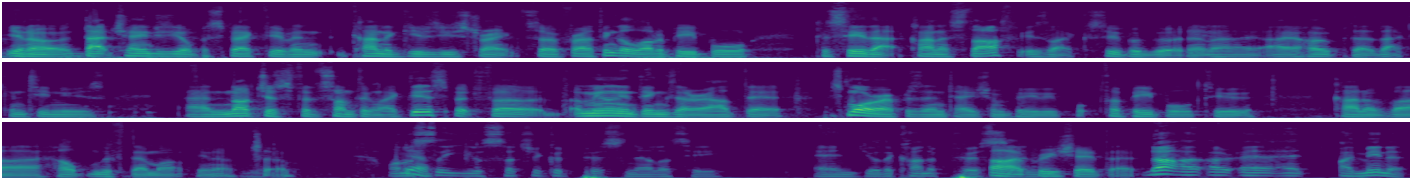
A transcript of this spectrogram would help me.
you know that changes your perspective and kind of gives you strength. So for I think a lot of people to see that kind of stuff is like super good, and I, I hope that that continues and not just for something like this, but for a million things that are out there. It's more representation for people, for people to kind of uh, help lift them up, you know. So Honestly, you're such a good personality, and you're the kind of person. oh, I appreciate that. No, I, I, I- mean it.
